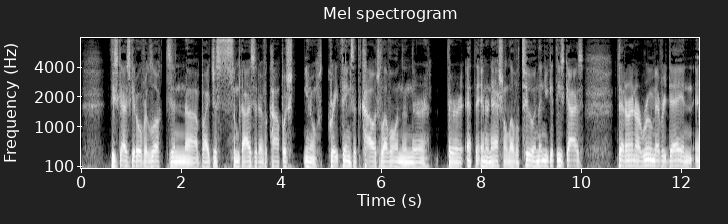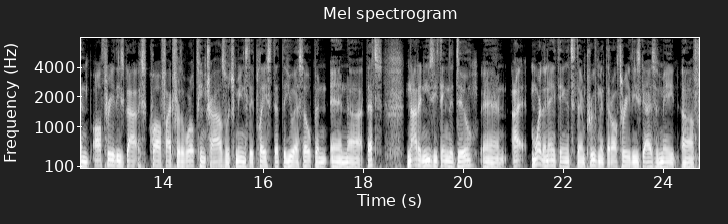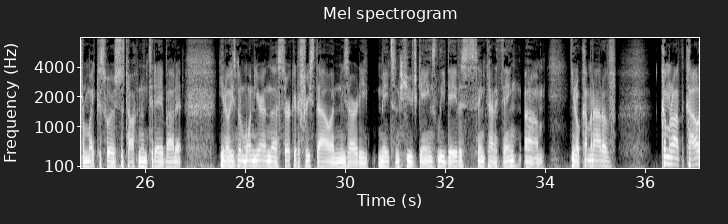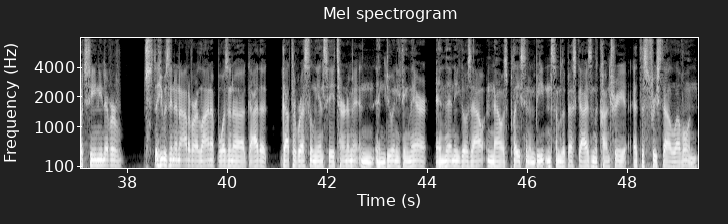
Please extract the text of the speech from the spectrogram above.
these guys get overlooked and uh, by just some guys that have accomplished you know great things at the college level and then they're they're at the international level too. And then you get these guys that are in our room every day, and, and all three of these guys qualified for the World Team Trials, which means they placed at the U.S. Open, and uh, that's not an easy thing to do. And I, more than anything, it's the improvement that all three of these guys have made. Uh, from Mike Kosoy, just talking to him today about it. You know, he's been one year in the circuit of freestyle, and he's already made some huge gains. Lee Davis, same kind of thing. Um, you know, coming out of coming out the college scene, he never he was in and out of our lineup. wasn't a guy that got to wrestle in the NCAA tournament and, and do anything there. And then he goes out and now is placing and beating some of the best guys in the country at this freestyle level. And,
